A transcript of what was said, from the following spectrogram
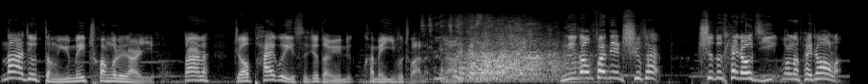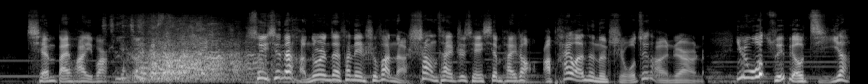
那就等于没穿过这件衣服。当然了，只要拍过一次，就等于快没衣服穿了。你到饭店吃饭，吃的太着急，忘了拍照了，钱白花一半。所以现在很多人在饭店吃饭呢，上菜之前先拍照啊，拍完才能吃。我最讨厌这样的，因为我嘴比较急呀。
